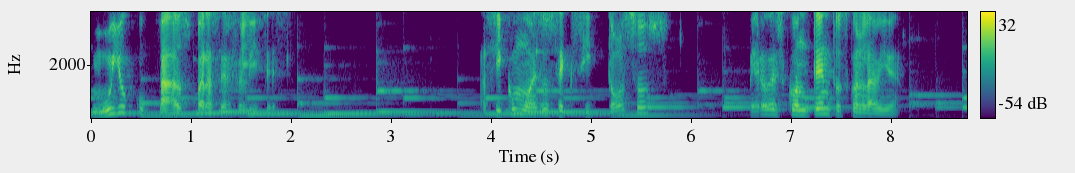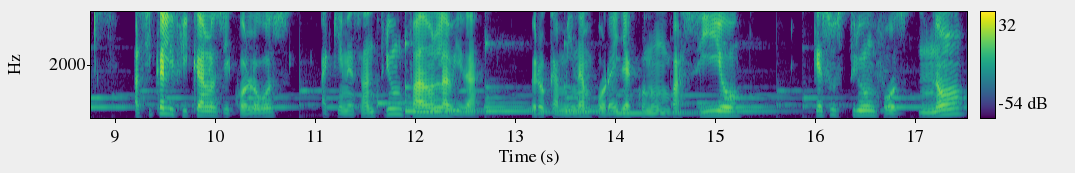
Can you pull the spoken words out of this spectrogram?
Muy ocupados para ser felices, así como esos exitosos, pero descontentos con la vida. Así califican los psicólogos a quienes han triunfado en la vida, pero caminan por ella con un vacío que sus triunfos no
